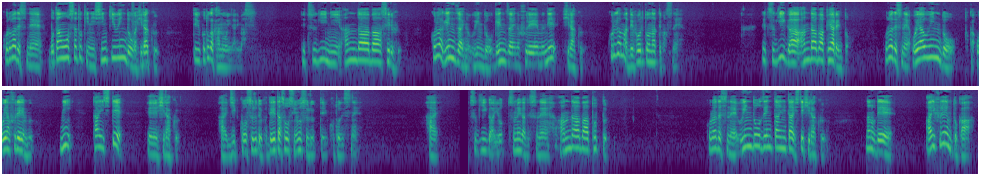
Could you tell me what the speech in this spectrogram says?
これはですね、ボタンを押したときに新規ウィンドウが開くっていうことが可能になります。で次に、アンダーバーセルフ。これは現在のウィンドウ、現在のフレームで開く。これがまデフォルトになってますね。で、次がアンダーバーペアレント。これはですね、親ウィンドウとか親フレームに対して、えー、開く。はい、実行するというかデータ送信をするっていうことですね。はい。次が4つ目がですね、アンダーバートップ。これはですね、ウィンドウ全体に対して開く。なので、iFrame とか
